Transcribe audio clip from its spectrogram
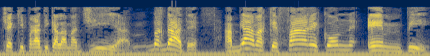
C'è chi pratica la magia. Guardate, abbiamo a che fare con empi.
